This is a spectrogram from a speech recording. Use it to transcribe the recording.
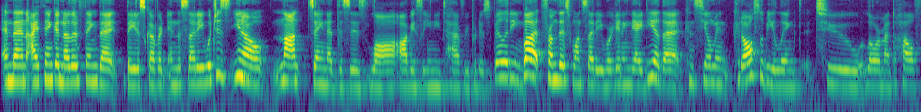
And then I think another thing that they discovered in the study, which is, you know, not saying that this is law, obviously you need to have reproducibility, but from this one study, we're getting the idea that concealment could also be linked to lower mental health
